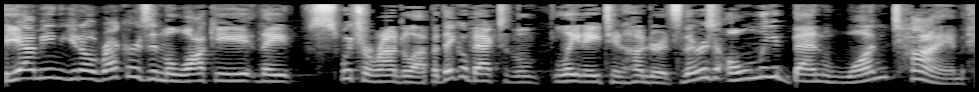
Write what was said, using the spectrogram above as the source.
Yeah, I mean, you know, records in Milwaukee, they switch around a lot, but they go back to the late 1800s. There has only been one time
